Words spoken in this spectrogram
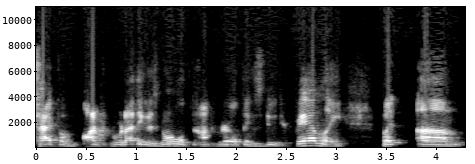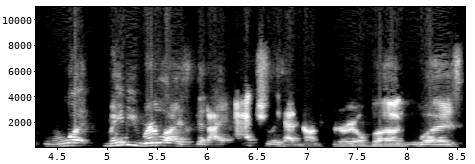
type of entrepreneur. I think it was normal entrepreneurial things to do with your family. But um, what made me realize that I actually had an entrepreneurial bug was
